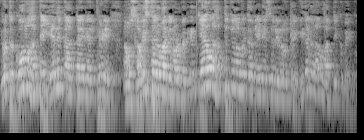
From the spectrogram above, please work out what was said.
ಇವತ್ತು ಕೋಮು ಹತ್ಯೆ ಏನಕ್ಕೆ ಆಗ್ತಾ ಇದೆ ಅಂತ ಹೇಳಿ ನಾವು ಸವಿಸ್ತರವಾಗಿ ನೋಡ್ಬೇಕು. ಕೇವಲ ಹತ್ತು ಕಿಲೋಮೀಟರ್ ರೇಡಿಯಸ್ ಅಲ್ಲಿ ಇರುವಂತ. ಇದನ್ನು ನಾವು ಹತ್ತಿಕ್ಕಬೇಕು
